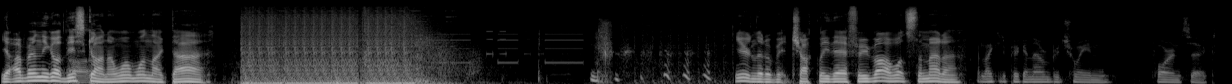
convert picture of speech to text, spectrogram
Yeah, I've only got this Uh, gun. I want one like that. You're a little bit chuckly there, Fubar. What's the matter? I'd like you to pick a number between four and six.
